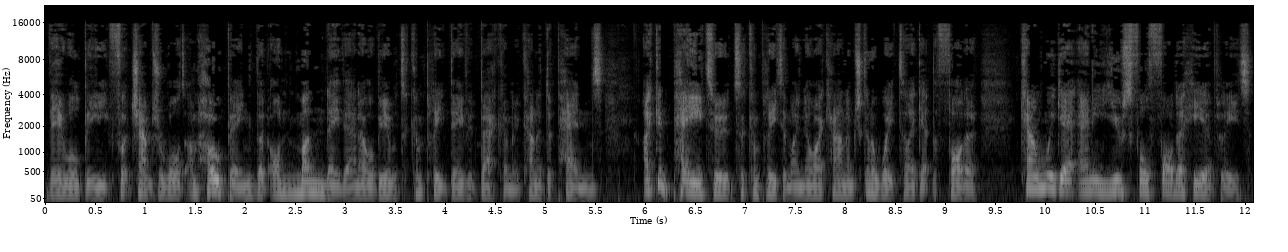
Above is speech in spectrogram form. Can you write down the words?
There will be FUT Champs rewards. I'm hoping that on Monday, then, I will be able to complete David Beckham. It kind of depends. I can pay to, to complete him. I know I can. I'm just going to wait till I get the fodder. Can we get any useful fodder here, please?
